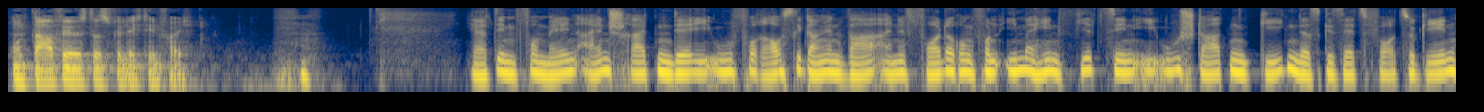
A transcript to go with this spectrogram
Und dafür ist das vielleicht hilfreich. Ja, dem formellen Einschreiten der EU vorausgegangen war eine Forderung von immerhin 14 EU-Staaten gegen das Gesetz vorzugehen.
